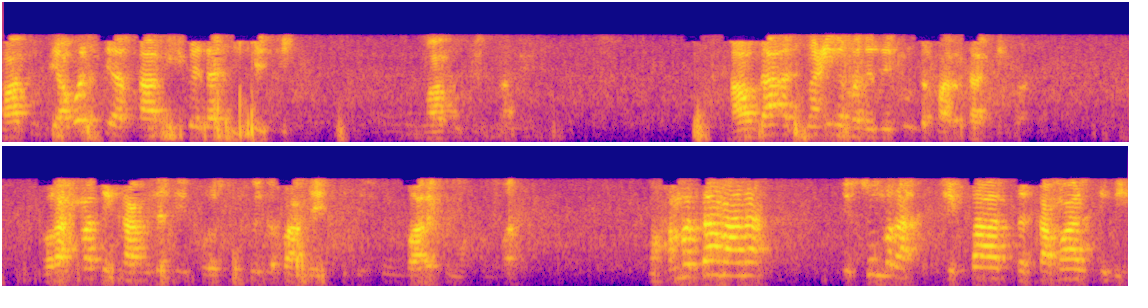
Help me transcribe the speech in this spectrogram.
معطوف دی اول چې اصحابي به دا شي شي معطوف او دا اجمعین به د دې ټول لپاره تاکي او رحمت کامله دي په رسول کې باندې مبارک محمد محمد دا معنا چې څومره صفات د کمال کې دي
